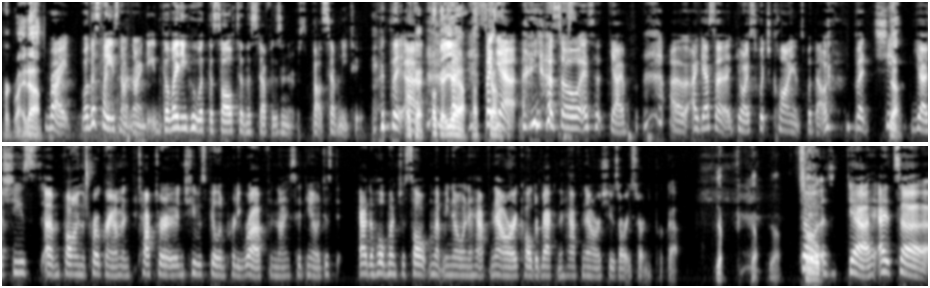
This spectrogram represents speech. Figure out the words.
perk right up. Right. Well, this lady's not 90. The lady who with the salt and the stuff is about 72. But the, uh, okay. Okay. Yeah. But, but yeah. Yeah. So it's, yeah, uh, I guess, uh, you know, I switched clients without, but she, yeah, yeah she's, um, following the program and talked to her and she was feeling pretty rough. And I said, you know, just add a whole bunch of salt and let me know in a half an hour. I called her back in a half an hour. She was already starting to perk up. Yep. Yep. Yep. So, so yeah, it's uh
